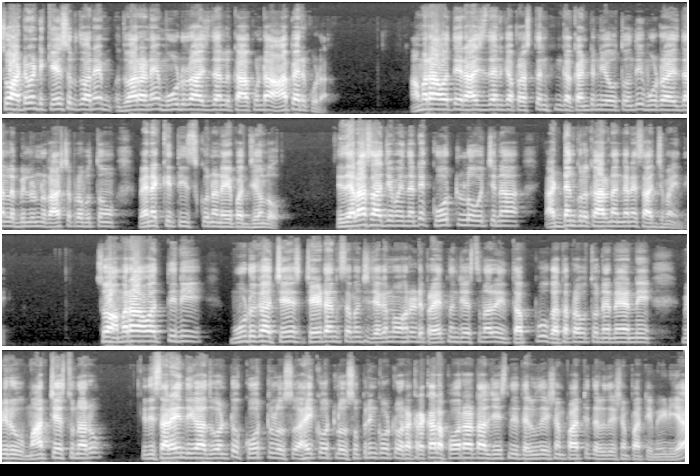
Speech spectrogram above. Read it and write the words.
సో అటువంటి కేసుల ద్వారానే ద్వారానే మూడు రాజధానులు కాకుండా ఆపారు కూడా. అమరావతి రాజధానిగా ప్రస్తుతానికి ఇంకా కంటిన్యూ అవుతుంది. మూడు రాజధానుల బిల్లును రాష్ట్ర ప్రభుత్వం వెనక్కి తీసుకున్న నేపథ్యంలో. ఇది ఎలా సాధ్యమైందంటే కోర్టులో వచ్చిన అడ్డంకుల కారణంగానే సాధ్యమైంది. సో అమరావతిని మూడుగా చే చేయడానికి సంబంధించి జగన్మోహన్ రెడ్డి ప్రయత్నం చేస్తున్నారు. ఇది తప్పు. గత ప్రభుత్వ నిర్ణయాన్ని మీరు మార్చేస్తున్నారు. ఇది సరైంది కాదు అంటూ కోర్టులో హైకోర్టులో సుప్రీంకోర్టులో రకరకాల పోరాటాలు చేసింది Telugu Desam party Telugu Desam party media.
